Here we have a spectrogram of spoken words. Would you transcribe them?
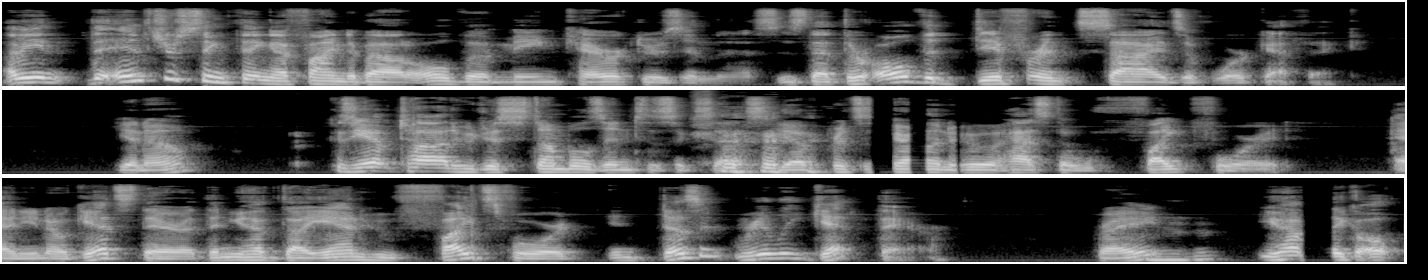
I mean, the interesting thing I find about all the main characters in this is that they're all the different sides of work ethic. You know? Because you have Todd who just stumbles into success. you have Princess Carolyn who has to fight for it and, you know, gets there. Then you have Diane who fights for it and doesn't really get there. Right? you have like oh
